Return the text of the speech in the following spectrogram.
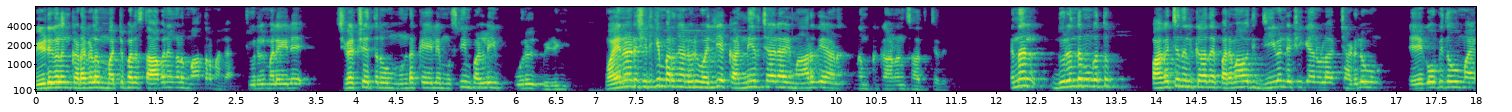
വീടുകളും കടകളും മറ്റു പല സ്ഥാപനങ്ങളും മാത്രമല്ല ചൂരൽമലയിലെ ശിവക്ഷേത്രവും മുണ്ടക്കയിലെ മുസ്ലിം പള്ളിയും ഉരുൾ വിഴുങ്ങി. വയനാട് ശരിക്കും പറഞ്ഞാൽ ഒരു വലിയ കണ്ണീർച്ചാലായി മാറുകയാണ് നമുക്ക് കാണാൻ സാധിച്ചത്. എന്നാൽ ദുരന്തമുഖത്ത് പകച്ചു നിൽക്കാതെ പരമാവധി ജീവൻ രക്ഷിക്കാനുള്ള ചടുലവും ഏകോപിതവുമായ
